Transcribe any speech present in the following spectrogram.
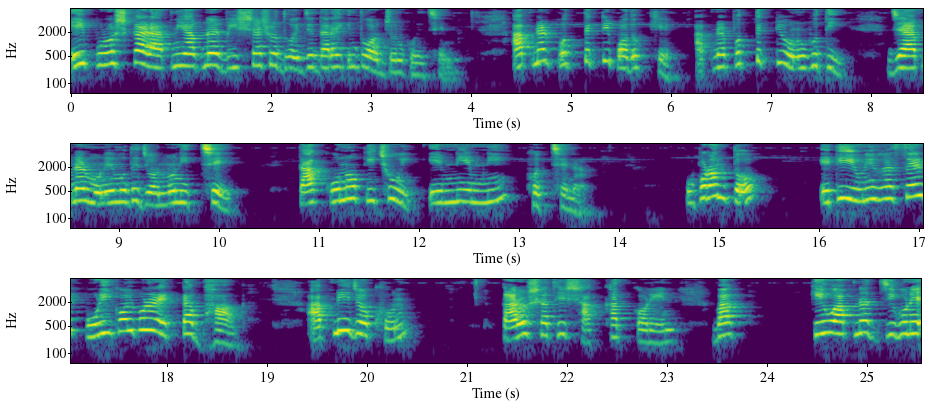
এই পুরস্কার আপনি আপনার বিশ্বাস ও ধৈর্যের দ্বারাই কিন্তু অর্জন করেছেন। আপনার প্রত্যেকটি পদক্ষেপ, আপনার প্রত্যেকটি অনুভূতি যা আপনার মনের মধ্যে জন্ম নিচ্ছে, তা কোনো কিছুই এমনি এমনি হচ্ছে না। উপরন্ত, এটি ইউনিভার্সের পরিকল্পনার একটা ভাগ। আপনি যখন কারোর সাথে সাক্ষাৎ করেন বা কেউ আপনার জীবনে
